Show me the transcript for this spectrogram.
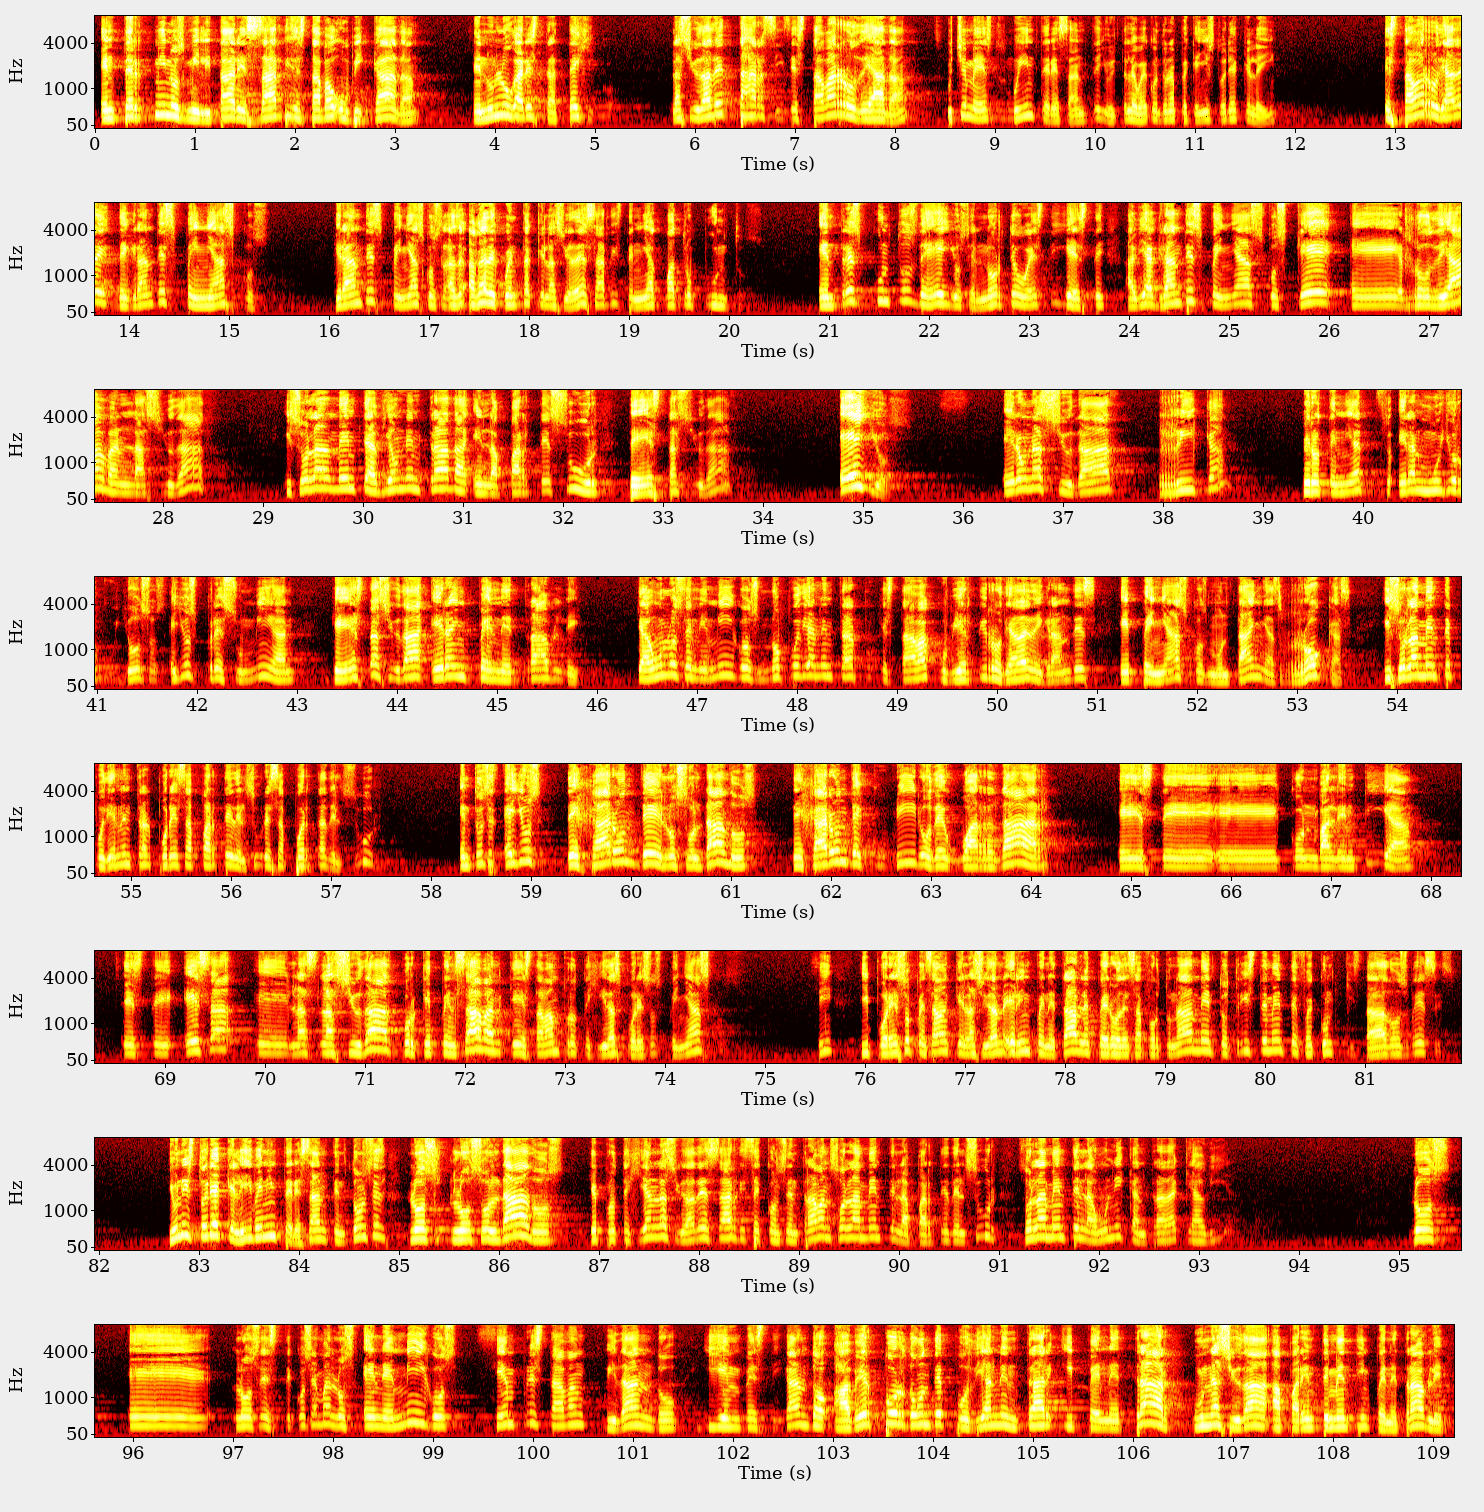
En términos militares, Sardis estaba ubicada en un lugar estratégico la ciudad de Tarsis estaba rodeada, escúcheme esto, es muy interesante, y ahorita le voy a contar una pequeña historia que leí. Estaba rodeada de, grandes peñascos, grandes peñascos. Haga de cuenta que la ciudad de Sardis tenía cuatro puntos. En tres puntos de ellos, el norte, oeste y este, había grandes peñascos que eh, rodeaban la ciudad. Y solamente había una entrada en la parte sur de esta ciudad. Ellos era una ciudad rica, pero eran muy orgullosos orgullosos. Ellos presumían que esta ciudad era impenetrable, que aún los enemigos no podían entrar porque estaba cubierta y rodeada de grandes eh, peñascos, montañas, rocas, y solamente podían entrar por esa parte del sur, esa puerta del sur. Entonces ellos dejaron de, los soldados dejaron de cubrir o de guardar este, eh, con valentía este, esa, eh, la, ciudad porque pensaban que estaban protegidas por esos peñascos. ¿sí? Y por eso pensaban que la ciudad era impenetrable, pero desafortunadamente o tristemente fue conquistada dos veces. Y una historia que leí bien interesante. Entonces, los, los soldados que protegían la ciudad de Sardis se concentraban solamente en la parte del sur, solamente en la única entrada que había. Los, eh, los, este, ¿cómo se llama? Los enemigos siempre estaban cuidando y investigando a ver por dónde podían entrar y penetrar una ciudad aparentemente impenetrable.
